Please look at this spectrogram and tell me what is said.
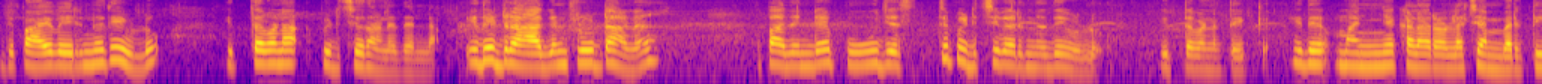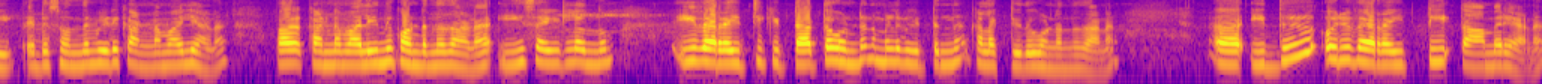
ഇത് പായ വരുന്നതേ ഉള്ളൂ. ഇത്തവണ പിടിച്ചതാണ് ഇതെല്ലാം. ഇത് ഡ്രാഗൺ ഫ്രൂട്ടാണ്. അപ്പോൾ അതിന്റെ പൂ ജസ്റ്റ് പിടിച്ച് വരുന്നതേ ഉള്ളൂ. ഇത്തവണത്തേക്ക്. ഇത് മഞ്ഞ കളറുള്ള ചെമ്പരത്തി. എന്റെ സ്വന്തം വീട് കണ്ണമാലിയാണ്. അപ്പോൾ കണ്ണമാലിയിൽ നിന്ന് കൊണ്ടുവന്നതാണ്. ഈ സൈഡിലൊന്നും ഈ വെറൈറ്റി കിട്ടാത്ത കൊണ്ട് നമ്മൾ വീട്ടിൽ നിന്ന് കളക്ട് ചെയ്ത് കൊണ്ടുവന്നതാണ്. ഇത് ഒരു വെറൈറ്റി താമരയാണ്.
